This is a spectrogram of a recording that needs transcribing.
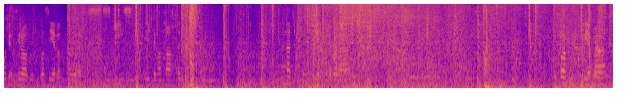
svårighetsgraden baserad på skills och vilka man möter. Den här typen av spel vill jag bara... Jag vill bara uppleva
